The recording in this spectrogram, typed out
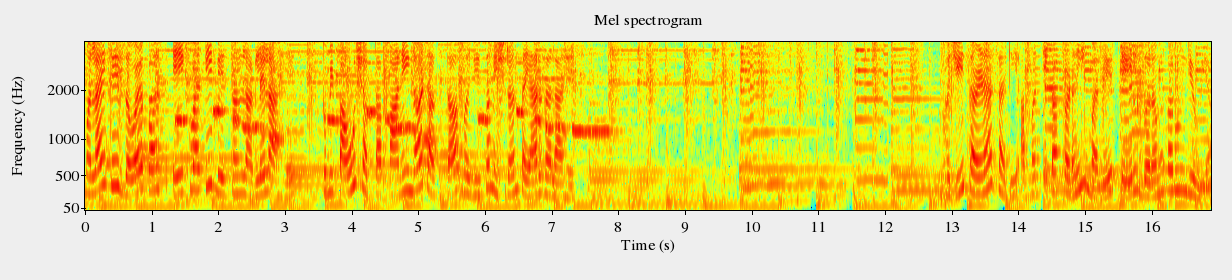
मला इथे जवळपास एक वाटी बेसन लागलेलं आहे. तुम्ही पाहू शकता पाणी न टाकता भजीचं मिश्रण तयार झालं आहे. भजी तळण्यासाठी आपण एका कढईमध्ये तेल गरम करून घेऊया.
